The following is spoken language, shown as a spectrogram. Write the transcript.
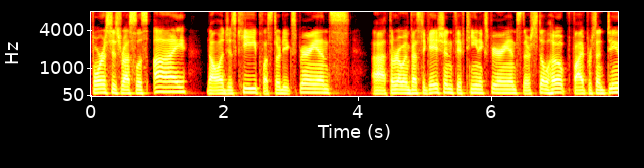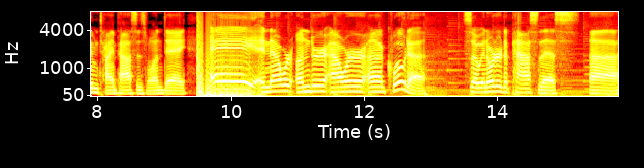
Forest is restless I, knowledge is key, plus 30 experience. Uh, thorough investigation, 15 experience. There's still hope, 5% doom. Time passes one day. Hey! And now we're under our uh, quota. So in order to pass this, uh,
